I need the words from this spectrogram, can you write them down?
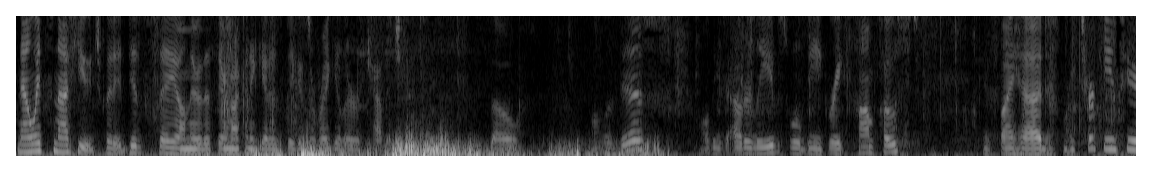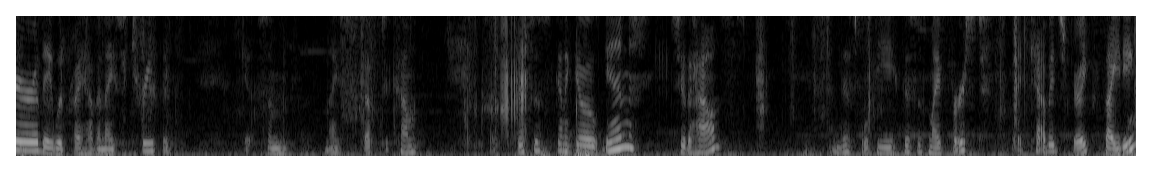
Now it's not huge, but it did say on there that they're not going to get as big as a regular cabbage head. So all of this, all these outer leaves will be great compost. If I had my turkeys here, they would probably have a nice treat. They'd get some nice stuff to come. But this is going to go in to the house. And this will be, this is my first red cabbage. Very exciting.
